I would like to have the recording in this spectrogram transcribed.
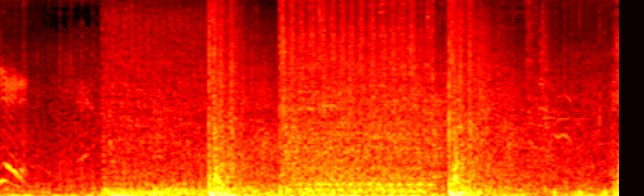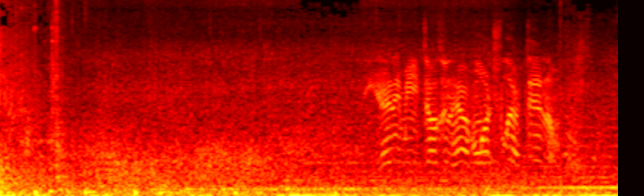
It. The enemy doesn't have much left in them.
